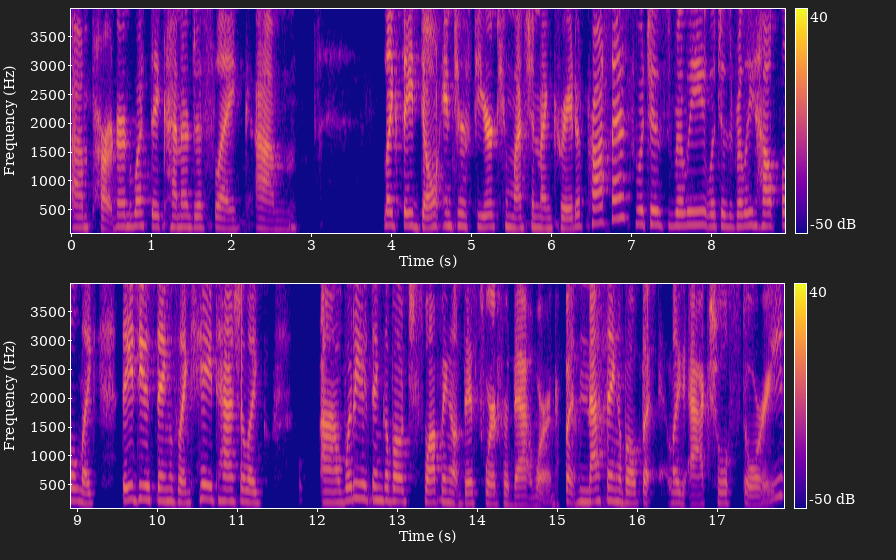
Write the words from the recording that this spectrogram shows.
um, partnered with, they kind of just like, um, like they don't interfere too much in my creative process, which is really, which is really helpful. Like they do things like, "Hey, Tasha, like uh, what do you think about swapping out this word for that word? But nothing about the like actual story.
